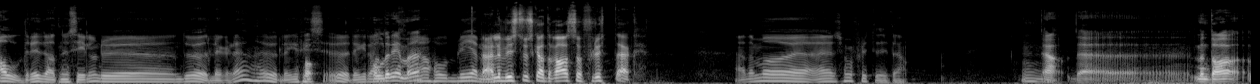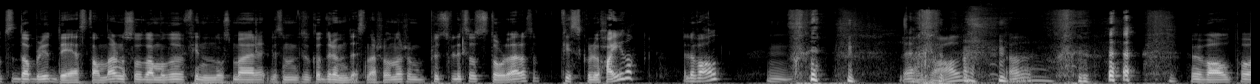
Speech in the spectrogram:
aldri dra til New Zealand. Du, du ødelegger det. Ødelegger fisk. Ødelegger Hold dere hjemme. Ja, hold, bli hjemme. Eller hvis du skal dra, så flytt der. Ja, det må, jeg må flytte dit, ja. Ja, det Men da, altså, da blir jo det standarden, så da må du finne noe som er liksom, Hvis du skal ha drømmedestinasjoner, så plutselig så står du der, og så fisker du hai, da. Eller hval. Mm. Det, Hval, ja. Hval på,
